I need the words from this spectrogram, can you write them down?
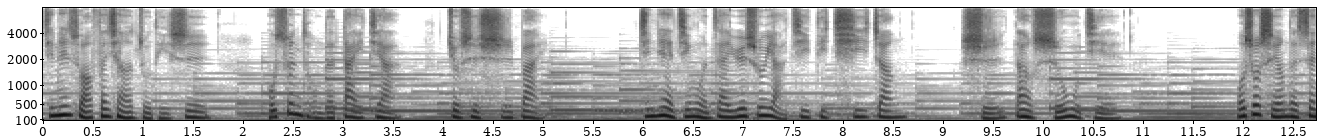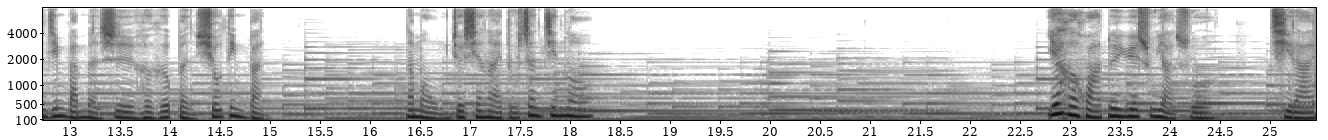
今天所要分享的主题是不顺从的代价就是失败。今天的经文在约书亚记第七章。十到十五节，我所使用的圣经版本是和合本修订版。那么，我们就先来读圣经喽。耶和华对约书亚说：“起来，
